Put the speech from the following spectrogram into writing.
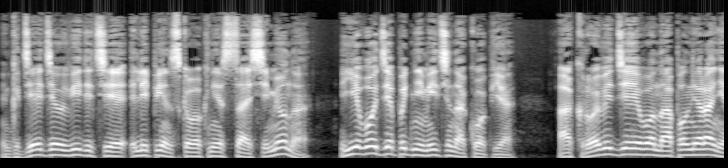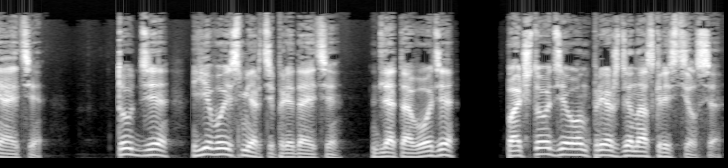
«Где, где увидите липинского князца Семена, его где поднимите на копья, а крови где его на пол не роняйте. Тут где его и смерти предайте, для того где, под что где он прежде нас крестился».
